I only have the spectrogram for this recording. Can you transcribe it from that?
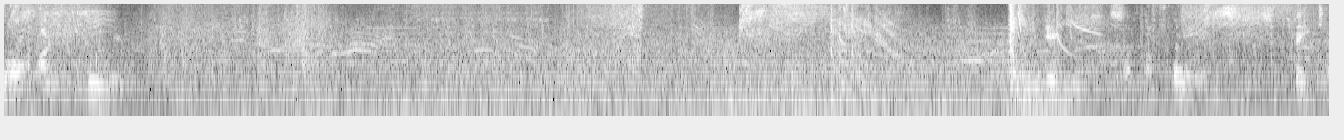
Your undoing. Ignorance of the Force is fatal.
